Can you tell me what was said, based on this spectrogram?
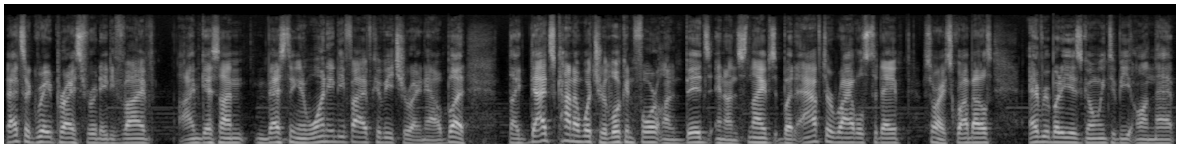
that's a great price for an 85. I guess I'm investing in 185 Khvicha right now, but like that's kind of what you're looking for on bids and on snipes. But after rivals today, sorry, squad battles, everybody is going to be on that,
